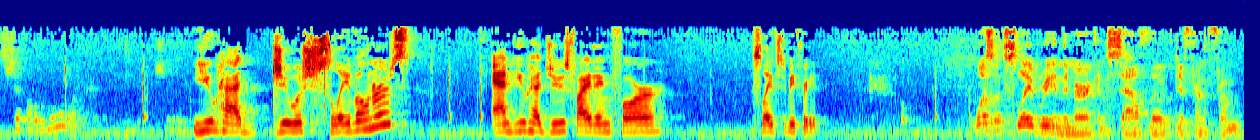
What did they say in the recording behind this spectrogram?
Civil War? You had Jewish slave owners and you had Jews fighting for slaves to be freed. Wasn't slavery in the American South though different from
